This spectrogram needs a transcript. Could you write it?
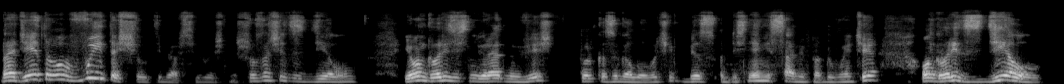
Ради этого вытащил тебя Всевышний. Что значит сделал? И он говорит здесь невероятную вещь только заголовочек, без объяснений, сами подумайте. Он говорит, сделал,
